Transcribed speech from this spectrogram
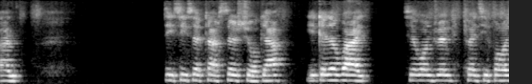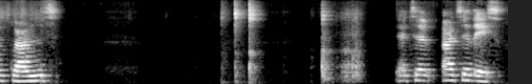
And this is a caster sugar. You're to weigh 225 grams. Then to add to this,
